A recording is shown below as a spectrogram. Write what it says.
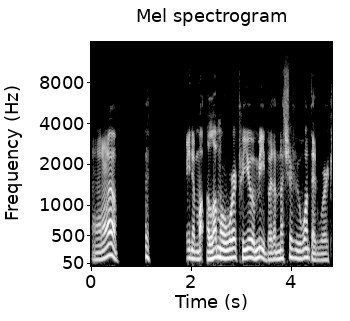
I don't know. I mean, a, a lot more work for you and me, but I'm not sure if we want that work.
